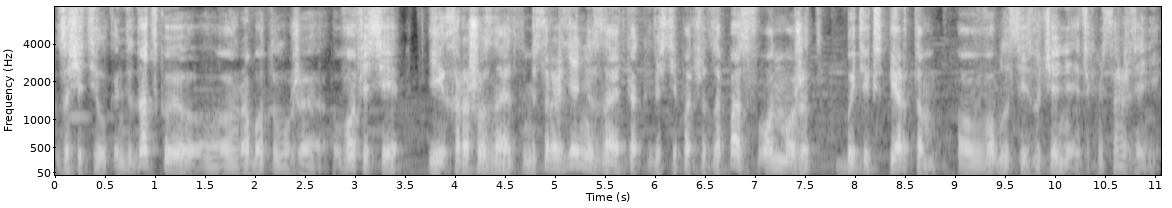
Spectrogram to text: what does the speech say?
защитил кандидатскую, э, работал уже в офисе и хорошо знает это месторождение, знает, как вести подсчет запасов. Он может быть экспертом э, в области изучения этих месторождений.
